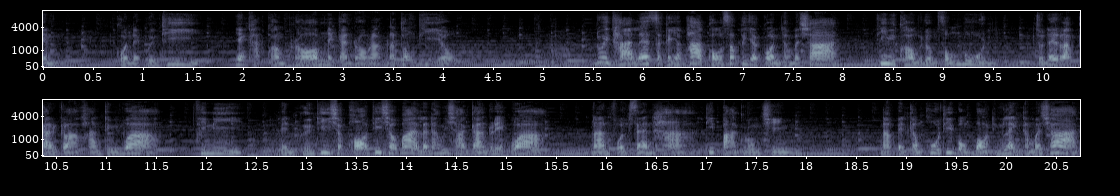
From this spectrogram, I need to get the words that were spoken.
95%คนในพื้นที่ยังขาดความพร้อมในการรองรับนักท่องเที่ยว ด้วยฐานและศักยภาพของทรัพยากรธรรมชาติ ที่มีความอุดมสมบูรณ์ จนได้รับการกล่าวขานถึงว่าที่นี่ เป็นพื้นที่เฉพาะที่ชาวบ้านและนักวิชาการเรียกว่านานฝนแสนหาที่ป่ากรุงชิง นับเป็นคำพูดที่บ่งบอกถึงแหล่งธรรมชาติ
